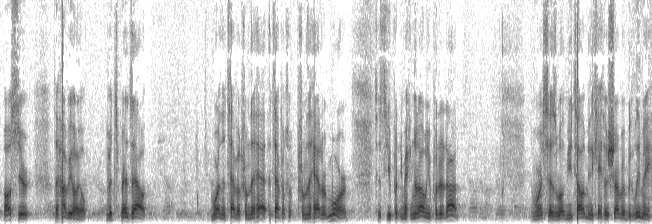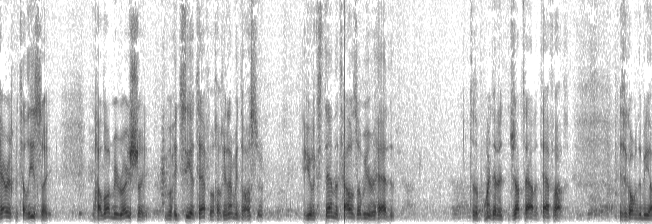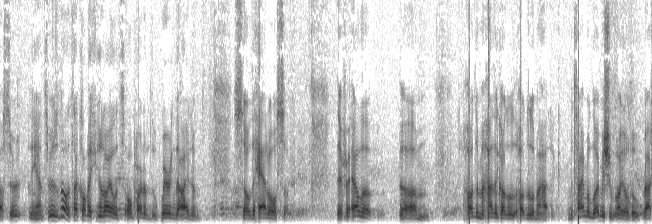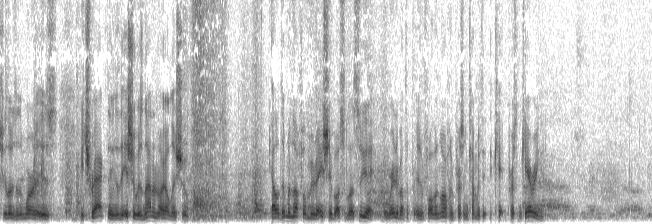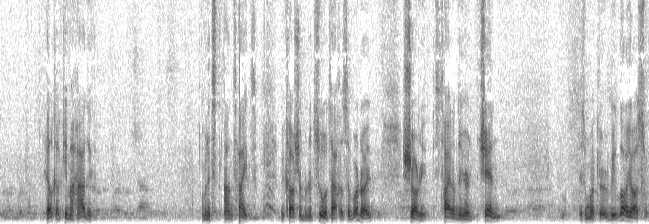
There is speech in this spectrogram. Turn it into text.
Osir the habi oil. If it spreads out more than tefach from the head, from the head or more, since you put you're making it on, you put it on. The more says, well, you telling me the case of Shabbat beglime herich betalisay halon miroishay v'hitzia tefach hachinami daser. If you extend the towels over your head to the point that it juts out a tefach, is it going to be usher? The answer is no. It's not called making an oil. It's all part of the, wearing the item. So the hat also. Therefore, Ella. Um, Rashi learns that the more is retracting, the issue is not an oil issue. We're worried about the person falling off and a person coming to person carrying it. Hilka when it's on tight, Rikasha B'Ritzu Shori. It's tight under your chin. Is mutter below Yasser.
